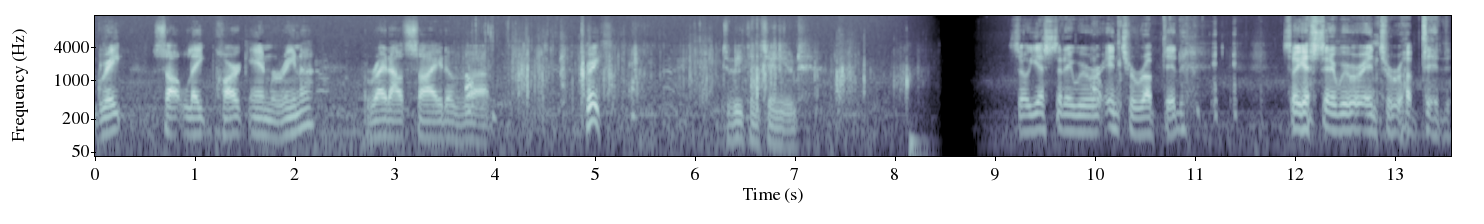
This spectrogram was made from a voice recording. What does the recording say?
Great Salt Lake Park and Marina, right outside of uh, Great. To be continued. So yesterday we were interrupted. so yesterday we were interrupted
